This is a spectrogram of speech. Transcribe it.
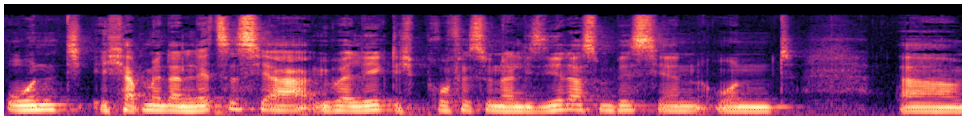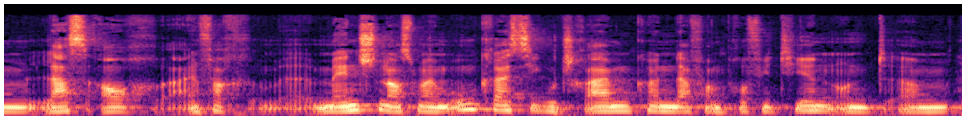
und ich habe mir dann letztes Jahr überlegt, ich professionalisiere das ein bisschen und ähm, lass auch einfach äh, Menschen aus meinem Umkreis, die gut schreiben können, davon profitieren und ähm,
